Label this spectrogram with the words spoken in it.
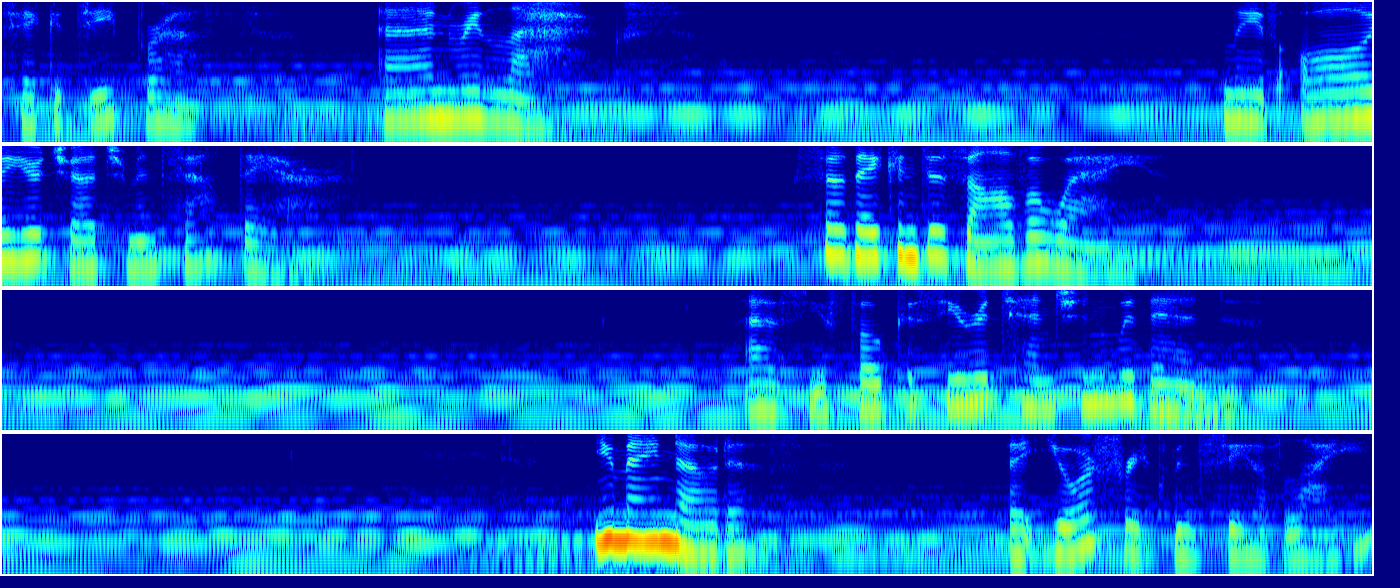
Take a deep breath and relax. Leave all your judgments out there so they can dissolve away. As you focus your attention within, you may notice that your frequency of light,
